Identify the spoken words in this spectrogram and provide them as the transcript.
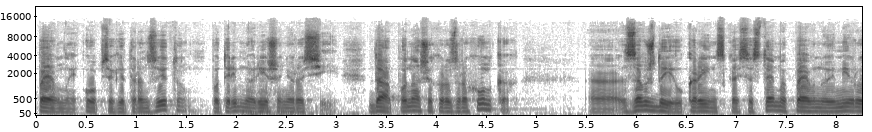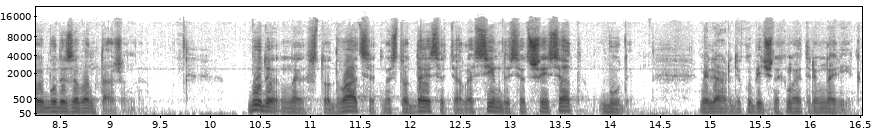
певні обсяги транзиту, потрібно рішення Росії. Да, по наших розрахунках е, завжди українська система певною мірою буде завантажена. Буде не 120, не 110, але 70-60 буде мільярдів кубічних метрів на рік.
